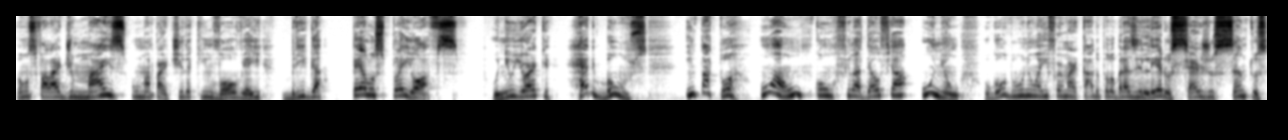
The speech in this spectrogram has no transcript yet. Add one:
vamos falar de mais uma partida que envolve aí briga pelos playoffs. O New York Red Bulls empatou 1 a 1 com o Philadelphia Union. O gol do Union aí foi marcado pelo brasileiro Sérgio Santos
